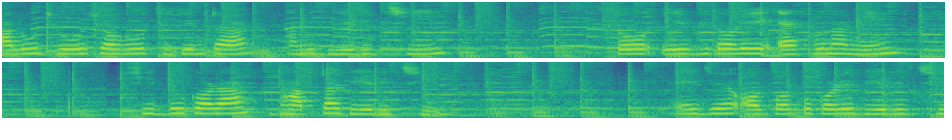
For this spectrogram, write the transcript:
আলু, ঝোল সহ চিকেনটা আমি দিয়ে দিচ্ছি। তো এর ভিতরে এখন আমি সিদ্ধ করা ভাতটা দিয়ে দিচ্ছি। এই যে অল্প অল্প করে দিয়ে দিচ্ছি।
